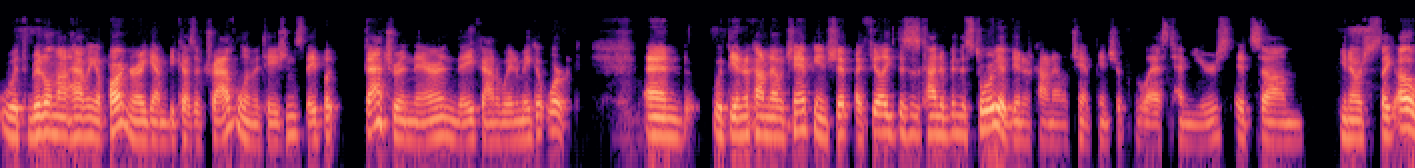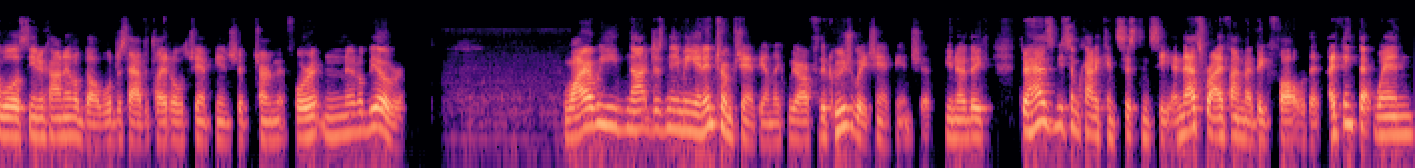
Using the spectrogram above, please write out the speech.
with Riddle not having a partner again because of travel limitations, they put Thatcher in there and they found a way to make it work. And with the Intercontinental Championship, I feel like this has kind of been the story of the Intercontinental Championship for the last 10 years. It's, um, you know, it's just like, oh, well, it's the Intercontinental belt. We'll just have a title championship tournament for it and it'll be over. Why are we not just naming an interim champion like we are for the Cruiserweight Championship? You know, they, there has to be some kind of consistency. And that's where I find my big fault with it. I think that when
